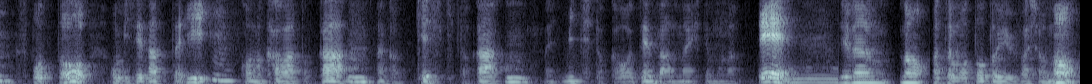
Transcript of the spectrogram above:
んスポットをお店だったりうん。この川とか、うん。なんか景色とかうん。道とかを全部案内してもらって自分の松本という場所の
